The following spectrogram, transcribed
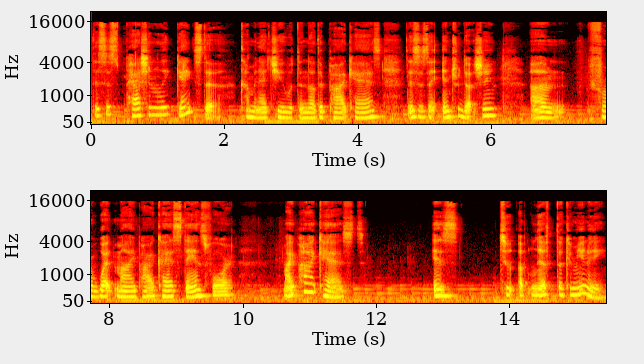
this is Passionately Gangsta coming at you with another podcast. This is an introduction um, for what my podcast stands for. My podcast is to uplift the community.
